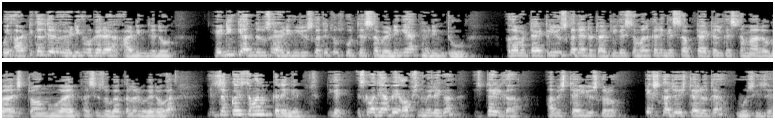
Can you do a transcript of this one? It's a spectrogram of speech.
कोई आर्टिकल दे दो हेडिंग वगैरह हेडिंग दे दो। हेडिंग के अंदर दूसरा हेडिंग यूज़ करते हैं तो उसको बोलते हैं सब हेडिंग या हेडिंग टू अगर हम टाइटल यूज़ कर तो टाइटल का इस्तेमाल करेंगे सब टाइटल का इस्तेमाल होगा स्ट्रॉन्ग होगा एम्फेसिस होगा कलर वगैरह होगा। इन सब का इस्तेमाल हम करेंगे। ठीक है, इसके बाद यहाँ पे ऑप्शन मिलेगा स्टाइल का। आप स्टाइल यूज़ करो। टेक्स्ट का जो स्टाइल होता है, वो चीज़ है।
